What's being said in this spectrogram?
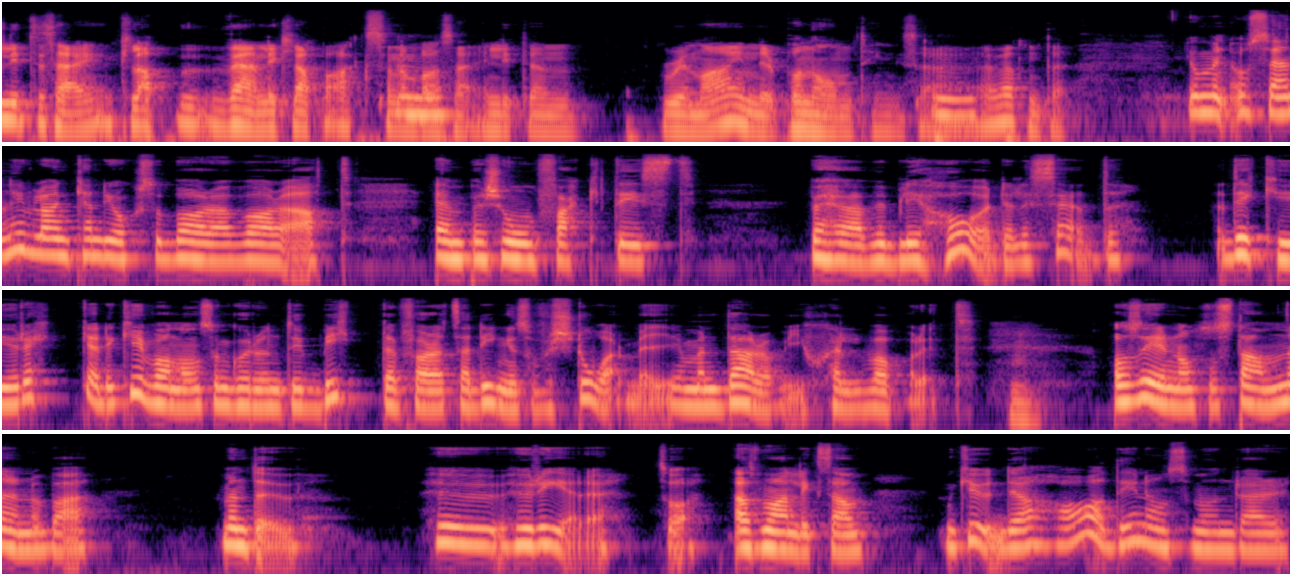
lite så här en klapp, vänlig klapp på axeln och Mm. bara så här, en liten reminder på någonting. Så här. Mm. Jag vet inte. Jo men och sen ibland kan det också bara vara att en person faktiskt behöver bli hörd eller sedd. Det kan ju räcka. Det kan ju vara någon som går runt i bitter för att så här, det är ingen som förstår mig. Ja, men där har vi ju själva varit. Mm. Och så är det någon som stannar en och bara Men du, hur, hur är det? Så. Att man liksom Gud, jaha, det är någon som undrar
